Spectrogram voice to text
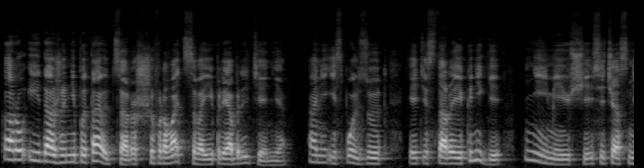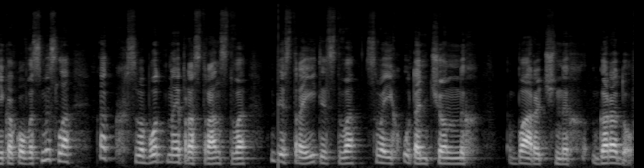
Кару и даже не пытаются расшифровать свои приобретения. Они используют эти старые книги, не имеющие сейчас никакого смысла, как свободное пространство для строительства своих утонченных барочных городов.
